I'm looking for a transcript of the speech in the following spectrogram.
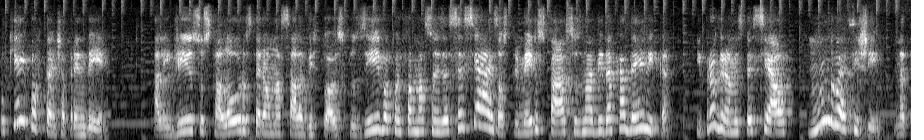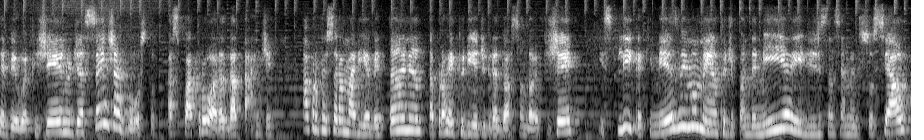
o que é importante aprender? Além disso, os calouros terão uma sala virtual exclusiva com informações essenciais aos primeiros passos na vida acadêmica e programa especial Mundo UFG, na TV UFG, no dia 6 de agosto, às 4 horas da tarde. A professora Maria Betânia, da Proreitoria de Graduação da UFG, explica que, mesmo em momento de pandemia e de distanciamento social,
